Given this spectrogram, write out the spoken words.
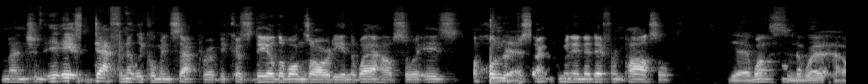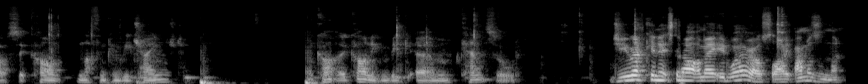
mention it is definitely coming separate because the other one's already in the warehouse, so it is hundred percent coming in a different parcel. Yeah, once it's in the warehouse, it can't. Nothing can be changed. It can't. It can't even be um, cancelled. Do you reckon it's an automated warehouse like Amazon then?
